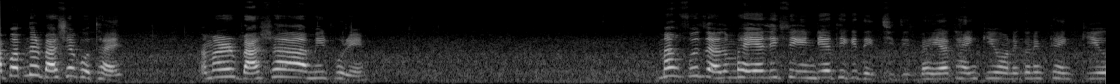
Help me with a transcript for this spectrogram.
আপু, আপনার বাসা কোথায়? আমার বাসা মিরপুরে। মাহফুজ আলম ভাইয়া লিখছে, ইন্ডিয়া থেকে দেখছি জি। ভাইয়া থ্যাংক ইউ অনেক অনেক থ্যাংক ইউ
